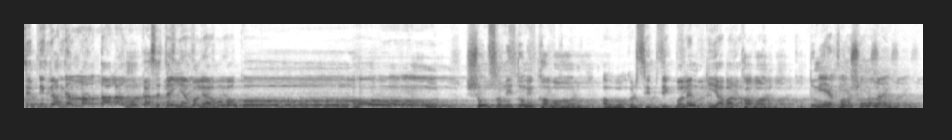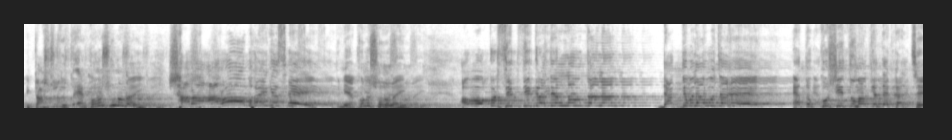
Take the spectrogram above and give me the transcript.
সিদ্দিক রাদিয়াল্লাহু তাআলা আনহুর কাছে যাইয়া বলে, আবু বকর শুনশুনি তুমি খবর। আবু বকর সিদ্দিক বলেন, কি আবার খবর? তুমি এখনও শুনো নাই? একটু আশ্চর্য, এখনও শুনো নাই? সারা গেছে তুমি এখনও শোনো নাই। এত খুশি তোমাকে দেখাচ্ছে।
